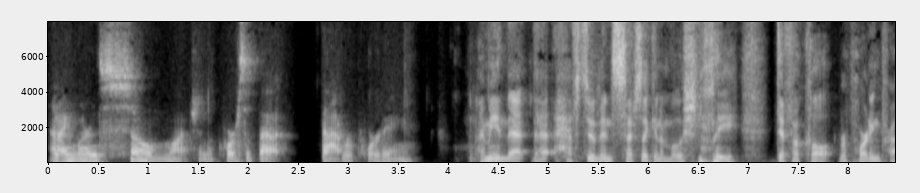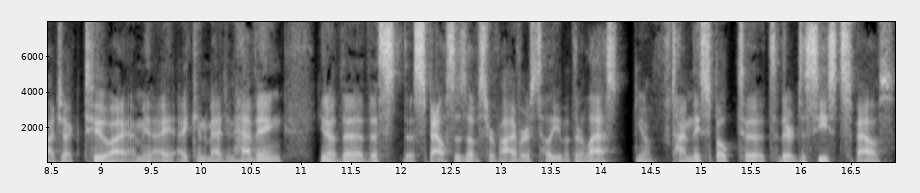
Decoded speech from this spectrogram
And I learned so much in the course of that that reporting. I mean that that has to have been such like an emotionally difficult reporting project too. I, I mean, I, I, can imagine having you know the, the the spouses of survivors tell you about their last you know time they spoke to to their deceased spouse.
